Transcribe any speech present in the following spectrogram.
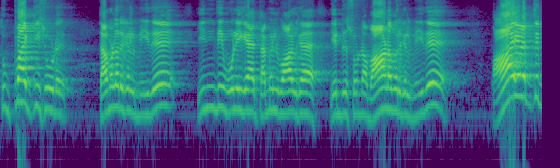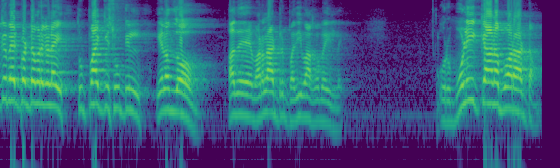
துப்பாக்கி சூடு தமிழர்கள் மீது இந்தி ஒழிக தமிழ் வாழ்க என்று சொன்ன மாணவர்கள் மீது ஆயிரத்துக்கு மேற்பட்டவர்களை துப்பாக்கி சூட்டில் இழந்தோம். அது வரலாற்று பதிவாகவே இல்லை. ஒரு மொழிக்கான போராட்டம்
